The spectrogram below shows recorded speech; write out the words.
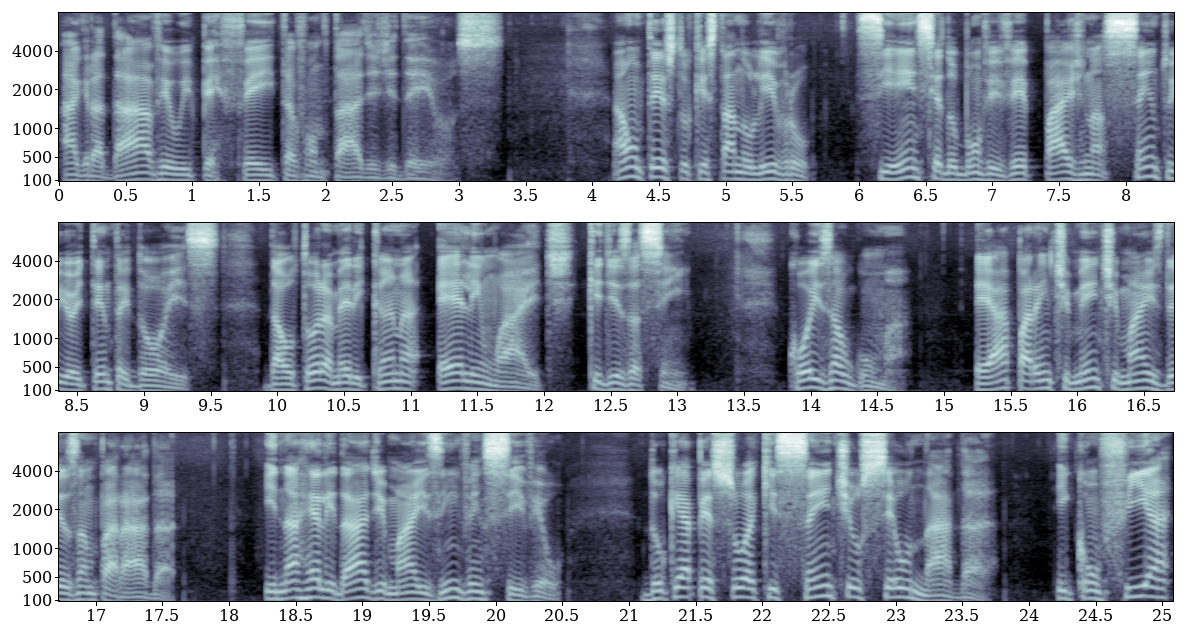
agradável e perfeita vontade de Deus. Há um texto que está no livro Ciência do Bom Viver, página 182, da autora americana Ellen White, que diz assim: Coisa alguma é aparentemente mais desamparada e, na realidade, mais invencível do que a pessoa que sente o seu nada e confia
